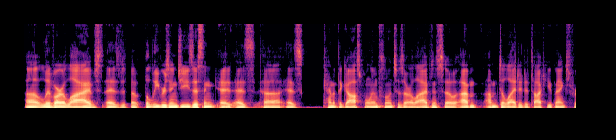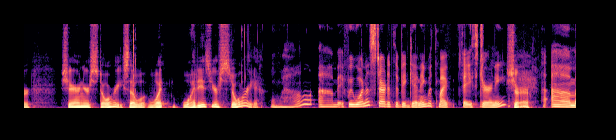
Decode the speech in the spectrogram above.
uh, live our lives as uh, believers in Jesus, and as uh, as kind of the gospel influences our lives. And so I'm I'm delighted to talk to you. Thanks for sharing your story. So what what is your story? Well, um, if we want to start at the beginning with my faith journey, Sure. um,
